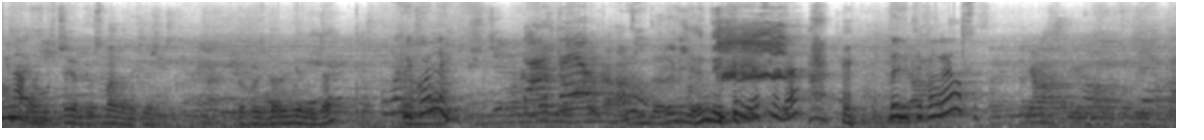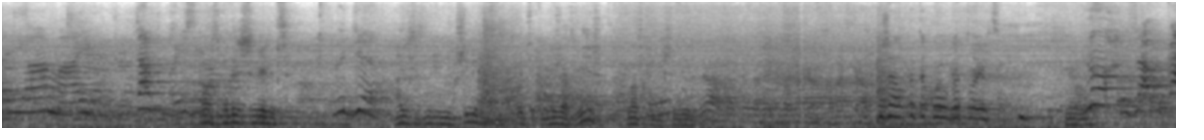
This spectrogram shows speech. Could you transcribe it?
Не надо лучше. Я в смазанных лежит. Такой здоровенный, да? Прикольный? Да, да, Здоровенный. Интересно, да? Даня, тебе понравился? О, смотри, шевелится. где? А если смотри, не шевелится, котик бежать, видишь? Ножками шевелится. Жалко такого готовить. Ну, замка.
